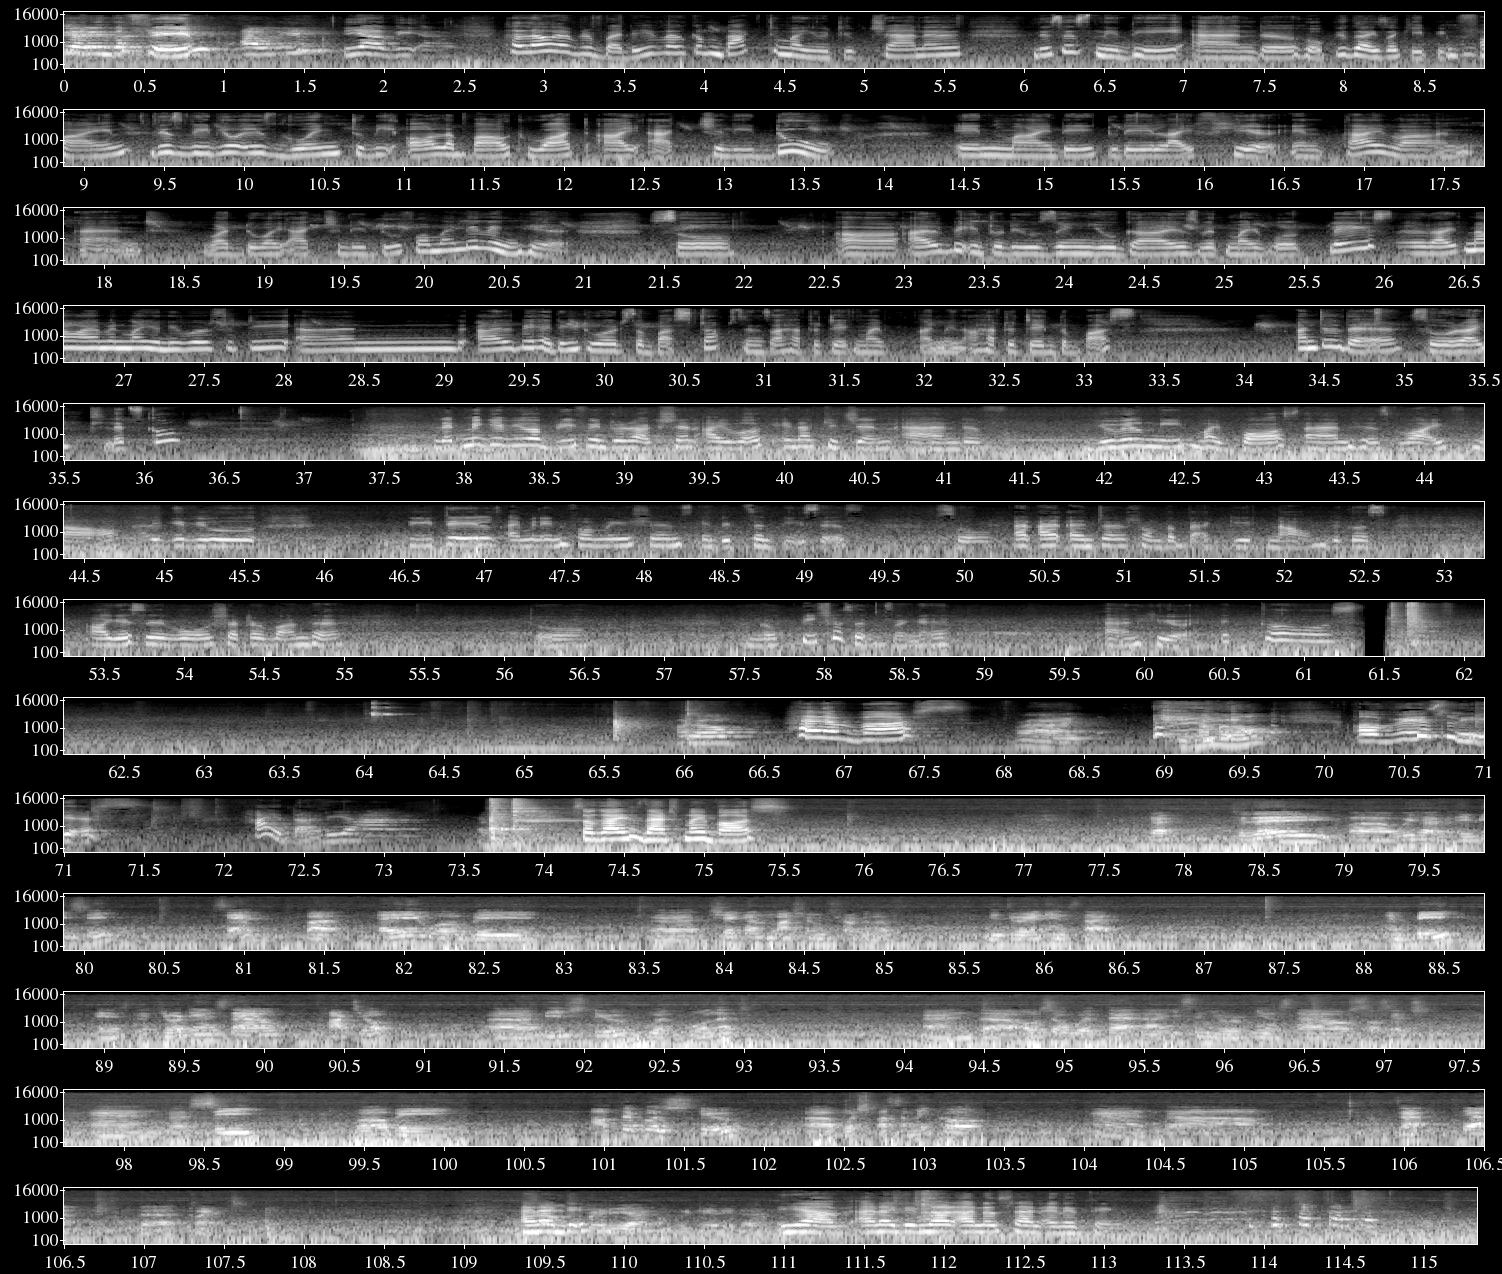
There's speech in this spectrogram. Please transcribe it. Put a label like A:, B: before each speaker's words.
A: we are in the frame.
B: Are we?
A: Yeah, we are. Hello everybody, welcome back to my YouTube channel. This is Nidhi and uh, hope you guys are keeping fine. This video is going to be all about what I actually do in my day-to-day life here in Taiwan and what do I actually do for my living here. So uh, I'll be introducing you guys with my workplace. Right now I'm in my university and I'll be heading towards the bus stop since I have to take my I mean I have to take the bus until there. So right, let's go. Let me give you a brief introduction. I work in a kitchen and you will meet my boss and his wife now. I'll give you details, I mean informations in bits and pieces so I I enter from the back get now because आगे से वो shutter बंद है तो हम लोग पीछे से घुसेंगे and here it goes
C: Hello.
A: Hello, boss.
C: Hi. You come along?
A: Obviously, yes. Hi, Daria. So, guys, that's my boss.
C: Yeah. Today uh, we have ABC, same, but A will be uh, chicken mushroom stroganoff, Mediterranean style. And B is the Georgian style kharcho, uh, beef stew with walnut, and uh, also with that uh, Eastern European style sausage. And uh, C will be octopus stew with balsamico and the, yeah, the clams.
A: And
C: Sounds
A: I did,
C: pretty uh, complicated. Huh?
A: yeah, and I did not understand anything.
